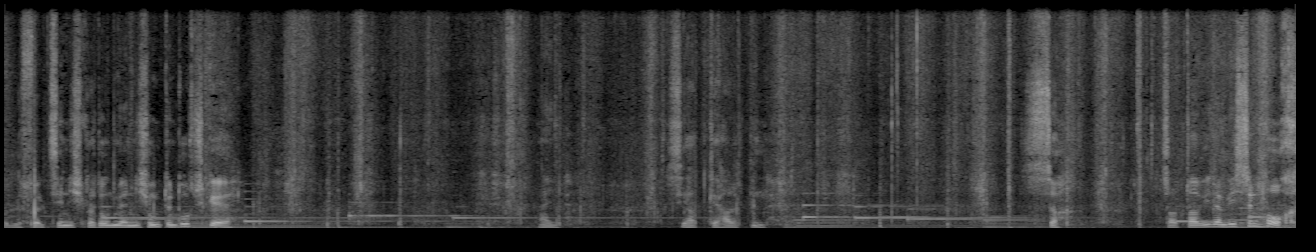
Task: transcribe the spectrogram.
Oder fällt sie nicht gerade um, wenn ich unten durchgehe? Sie hat gehalten. So, jetzt da wieder ein bisschen hoch.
